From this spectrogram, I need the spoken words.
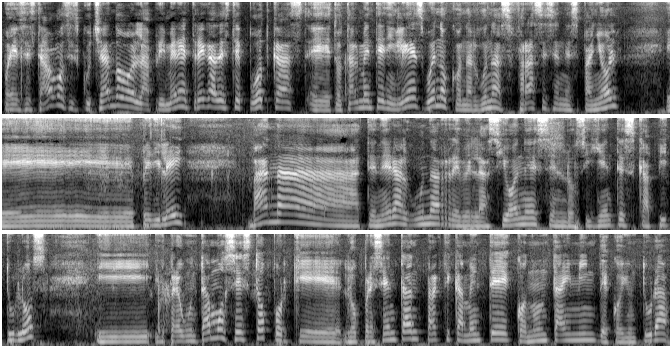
Pues estábamos escuchando la primera entrega de este podcast eh, totalmente en inglés, bueno, con algunas frases en español. Eh, Perilei, van a tener algunas revelaciones en los siguientes capítulos y preguntamos esto porque lo presentan prácticamente con un timing de coyuntura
